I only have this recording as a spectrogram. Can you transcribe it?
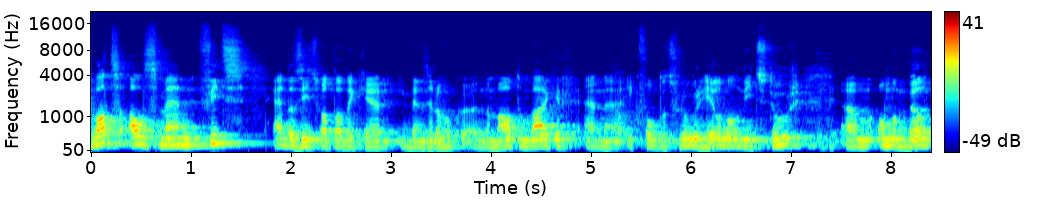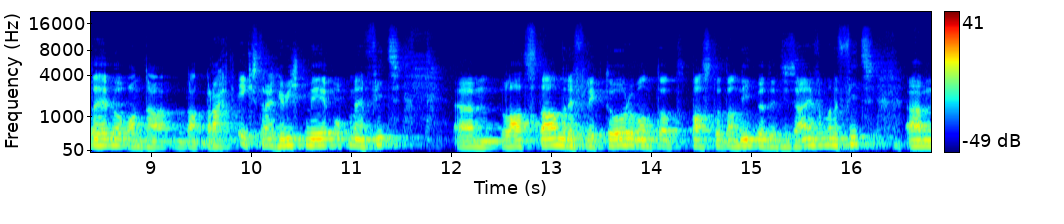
wat als mijn fiets Hè, dat is iets wat dat ik... eh, ik ben zelf ook een mountainbiker en eh, ik vond het vroeger helemaal niet stoer ehm, om een bel te hebben, want dat, dat bracht extra gewicht mee op mijn fiets. Ehm, laat staan reflectoren, want dat paste dan niet bij de design van mijn fiets. Ehm,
